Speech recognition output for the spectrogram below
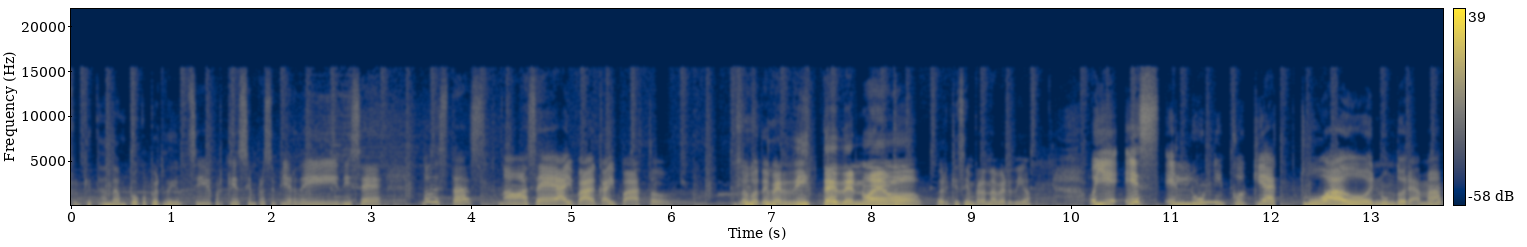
Porque anda un poco perdido. Sí, porque siempre se pierde y dice, ¿dónde estás? No sé, hay vaca, hay pasto. Luego te perdiste de nuevo, porque siempre anda perdido. Oye, es el único que ha actuado en un dorama.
